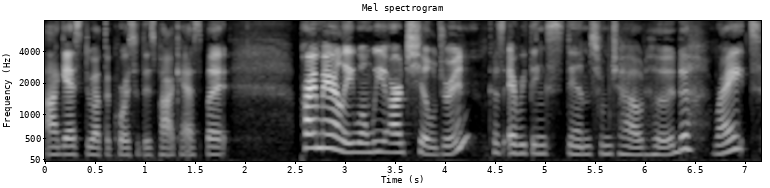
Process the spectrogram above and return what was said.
I guess, throughout the course of this podcast. But primarily when we are children, because everything stems from childhood, right?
